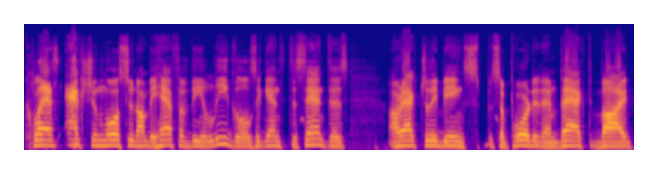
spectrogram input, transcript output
class action lawsuit on behalf of the illegals against DeSantis are actually being supported and backed by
